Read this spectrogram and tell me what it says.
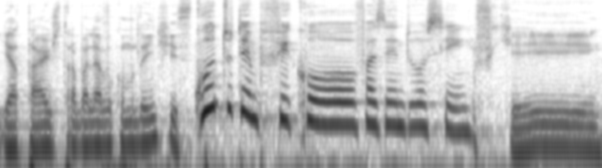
E à tarde trabalhava como dentista. Quanto tempo ficou fazendo assim? Eu fiquei.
